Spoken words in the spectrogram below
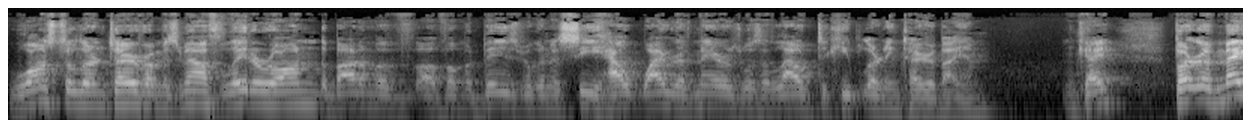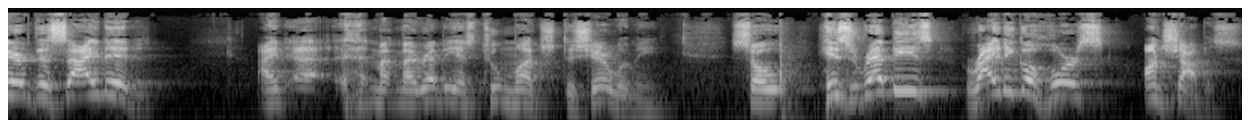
wants to learn Torah from his mouth. Later on, the bottom of, of Amud Beis, we're going to see how why Rav Meir was allowed to keep learning Torah by him. Okay? But Rav Meir decided, I, uh, my, my Rebbe has too much to share with me. So his Rebbe's riding a horse on Shabbos.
